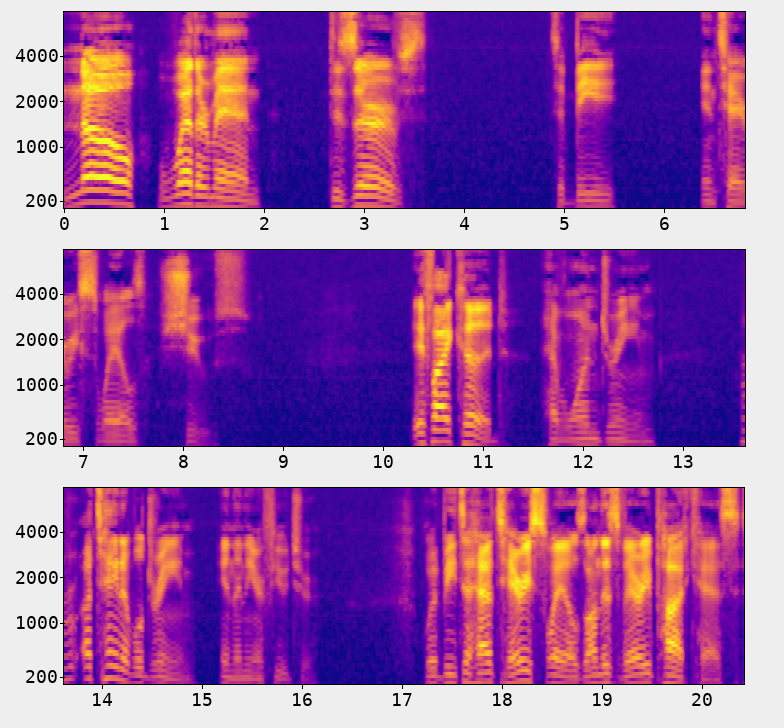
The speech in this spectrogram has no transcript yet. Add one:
no weatherman deserves to be in Terry Swales' shoes. If I could have one dream, attainable dream in the near future, would be to have Terry Swales on this very podcast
